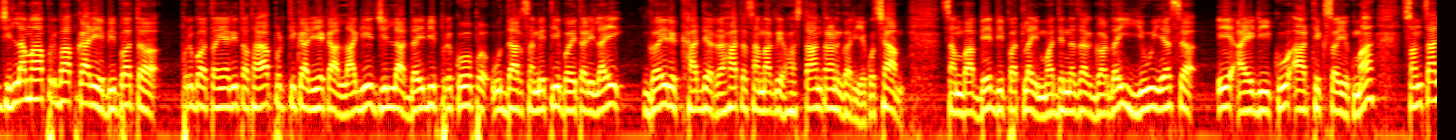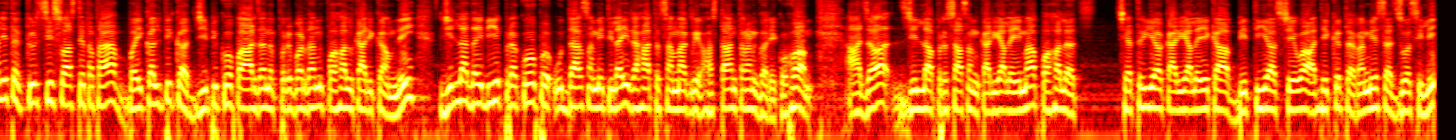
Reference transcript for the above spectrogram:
जिल्लामा प्रभावकारी विपद पूर्व तयारी तथा प्रतिकार्यका लागि जिल्ला दैवी प्रकोप उद्धार समिति बैतडीलाई गैर खाद्य राहत सामग्री हस्तान्तरण गरिएको छ। सम्भाव्य विपदलाई मध्यनजर गर्दै युएसएआइडीको आर्थिक सहयोगमा सञ्चालित कृषि स्वास्थ्य तथा वैकल्पिक जीविकोपार्जन प्रवर्धन पहल कार्यक्रमले जिल्ला दैवी प्रकोप उद्धार समितिलाई राहत सामग्री हस्तान्तरण गरेको हो। आज जिल्ला प्रशासन कार्यालयमा पहल क्षेत्रीय कार्यालयका वित्तीय सेवा अधिकृत रमेश जोशीले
